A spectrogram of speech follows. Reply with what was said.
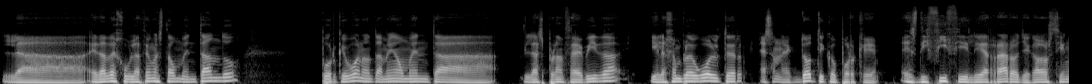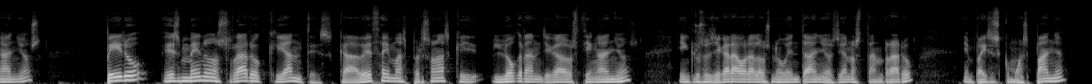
la edad de jubilación está aumentando porque, bueno, también aumenta la esperanza de vida y el ejemplo de Walter es anecdótico porque es difícil y es raro llegar a los 100 años, pero es menos raro que antes. Cada vez hay más personas que logran llegar a los 100 años, e incluso llegar ahora a los 90 años ya no es tan raro en países como España.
